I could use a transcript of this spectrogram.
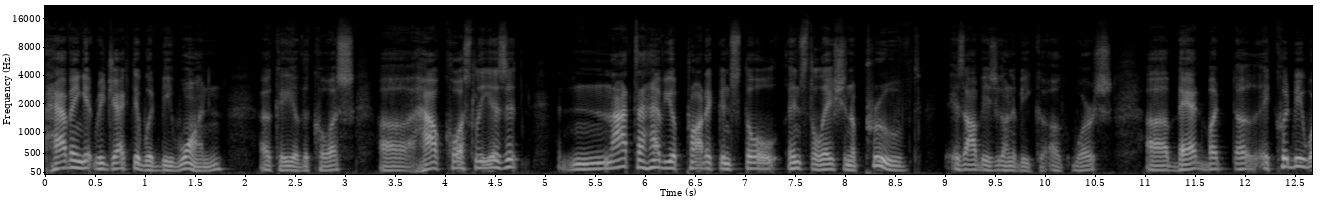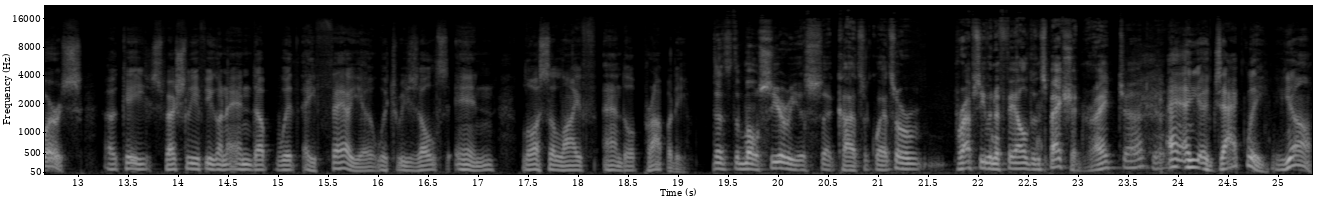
having it rejected would be one, okay, of the course. Uh, how costly is it? Not to have your product install installation approved is obviously going to be uh, worse, uh, bad, but uh, it could be worse. Okay, especially if you're going to end up with a failure, which results in loss of life and/or property that's the most serious uh, consequence, or perhaps even a failed inspection, right, John? Yeah. Exactly. Yeah.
